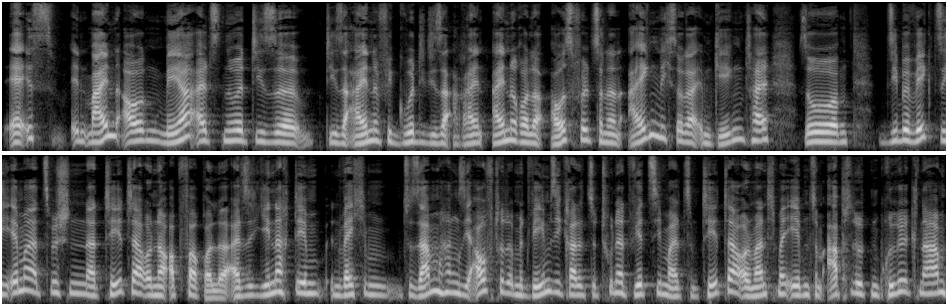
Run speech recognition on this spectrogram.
er ist in meinen Augen mehr als nur diese, diese eine Figur, die diese eine Rolle ausfüllt, sondern eigentlich sogar im Gegenteil. So, sie bewegt sich immer zwischen einer Täter- und einer Opferrolle. Also je nachdem, in welchem Zusammenhang sie auftritt und mit wem sie gerade zu tun hat, wird sie mal zum Täter und manchmal eben zum absoluten Prügelknaben.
